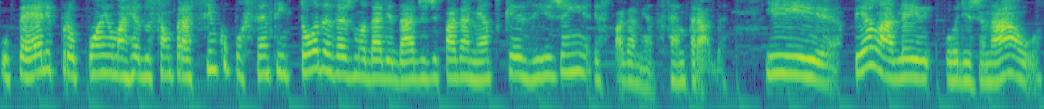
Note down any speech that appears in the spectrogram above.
O PL propõe uma redução para 5% em todas as modalidades de pagamento que exigem esse pagamento, essa entrada. E pela lei original,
